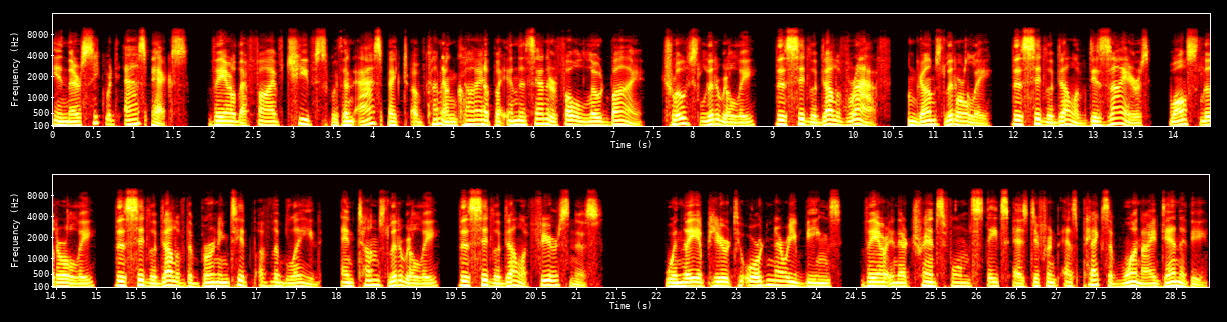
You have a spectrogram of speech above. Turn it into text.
In their secret aspects, they are the five chiefs with an aspect of Kunung Kayapa in the center followed by, Tros literally, the Citadel of Wrath, Gums literally, the Citadel of Desires, Waltz literally, the Citadel of the burning tip of the blade and Tums literally, the citadel of fierceness. When they appear to ordinary beings, they are in their transformed states as different aspects of one identity.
